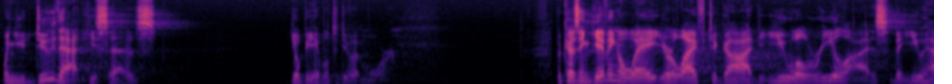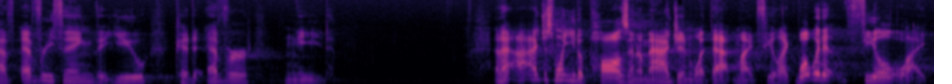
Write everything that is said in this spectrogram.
When you do that, he says, you'll be able to do it more. Because in giving away your life to God, you will realize that you have everything that you could ever need. And I, I, just want you to pause and imagine what that might feel like. What would it feel like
